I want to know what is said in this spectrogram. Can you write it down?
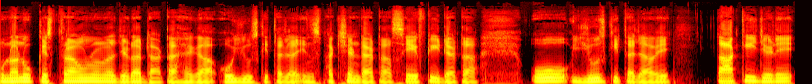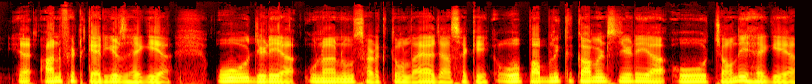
ਉਹਨਾਂ ਨੂੰ ਕਿਸ ਤਰ੍ਹਾਂ ਉਹਨਾਂ ਦਾ ਜਿਹੜਾ ਡਾਟਾ ਹੈਗਾ, ਉਹ ਯੂਜ਼ ਕੀਤਾ ਜਾਏ ਇਨਸਪੈਕਸ਼ਨ ਡਾਟਾ ਸੇਫਟੀ ਡਾਟਾ ਉਹ ਯੂਜ਼ ਕੀਤਾ ਜਾਵੇ ਤਾਂ ਕਿ ਜਿਹੜੇ ਅਨਫਿਟ ਕੈਰੀਅਰਸ ਹੈਗੇ ਆ, ਉਹ ਜਿਹੜੇ ਆ, ਉਹਨਾਂ ਨੂੰ ਸੜਕ ਤੋਂ ਲਾਇਆ ਜਾ ਸਕੇ। ਉਹ ਪਬਲਿਕ ਕਮੈਂਟਸ ਜਿਹੜੇ ਆ, ਉਹ ਚਾਹੁੰਦੇ ਹੈਗੇ ਆ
